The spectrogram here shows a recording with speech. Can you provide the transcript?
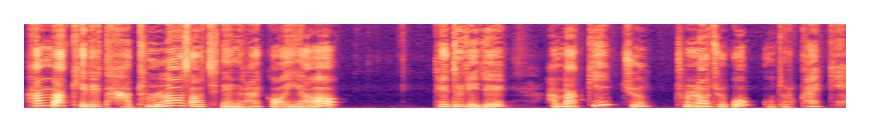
한 바퀴를 다 둘러서 진행을 할 거예요. 테두리를 한 바퀴 쭉 둘러주고 오도록 할게요.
